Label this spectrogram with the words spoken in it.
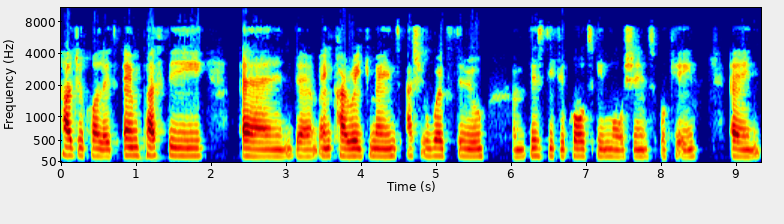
how do you call it empathy and um, encouragement as you work through um, these difficult emotions. Okay. And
